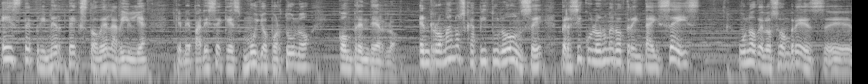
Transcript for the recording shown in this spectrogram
este primer texto de la Biblia que me parece que es muy oportuno comprenderlo. En Romanos capítulo 11, versículo número 36, uno de los hombres eh,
